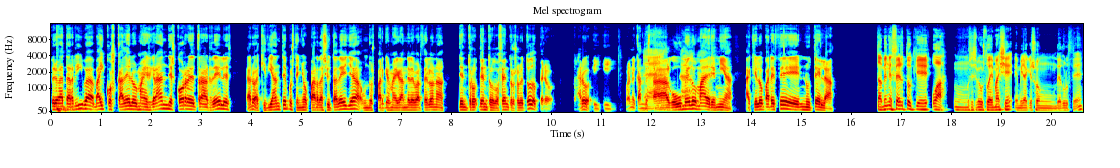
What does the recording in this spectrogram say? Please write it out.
pero ata arriba vai cos cadelos máis grandes, corre detrás deles. Claro, aquí diante, pois teño par da Ciutadella, un dos parques máis grandes de Barcelona, dentro dentro do centro, sobre todo, pero claro, e, e bueno, e cando está Eh, algo húmedo, madre mía, aquilo parece Nutella. Tamén é certo que, uah, non sei se me gustou a imaxe, e mira que son de dulce, eh?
